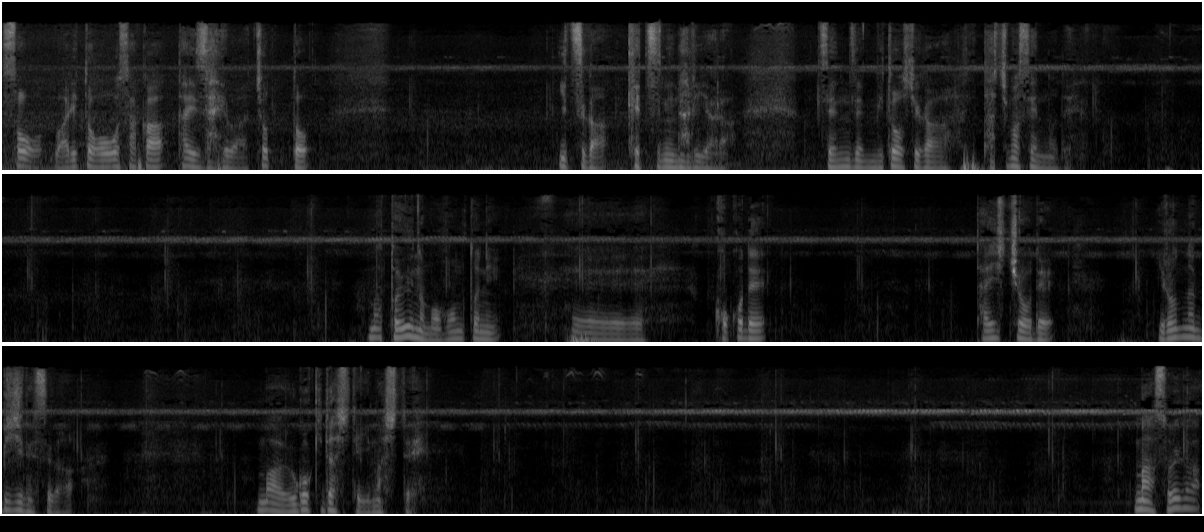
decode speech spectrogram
そう割と大阪滞在はちょっといつがケツになるやら全然見通しが立ちませんので、まあ、というのも本当に、えー、ここで大使町でいろんなビジネスがまあ、動き出していましてまあそれが、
